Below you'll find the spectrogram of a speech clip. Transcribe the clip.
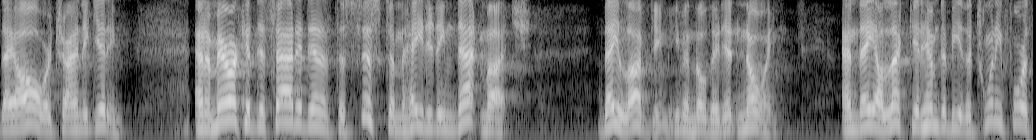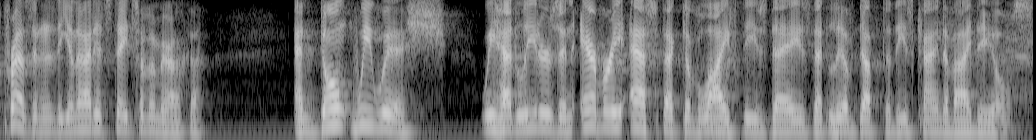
They all were trying to get him. And America decided that if the system hated him that much, they loved him, even though they didn't know him. And they elected him to be the 24th president of the United States of America. And don't we wish we had leaders in every aspect of life these days that lived up to these kind of ideals?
